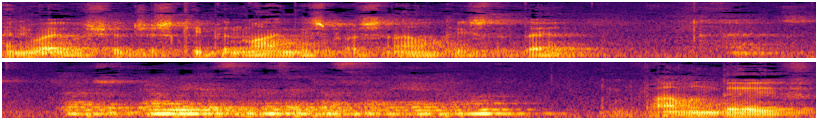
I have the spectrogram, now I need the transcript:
Anyway, we should just keep in mind these personalities today. Tehát emlékezzünk ezekre a személyekre ma. Vamandev,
